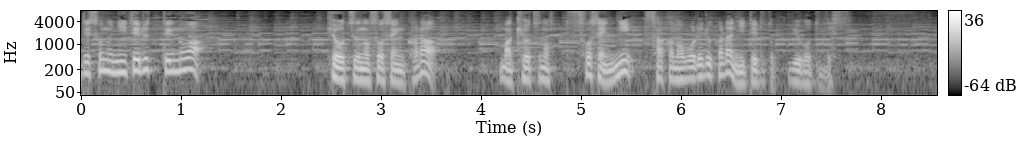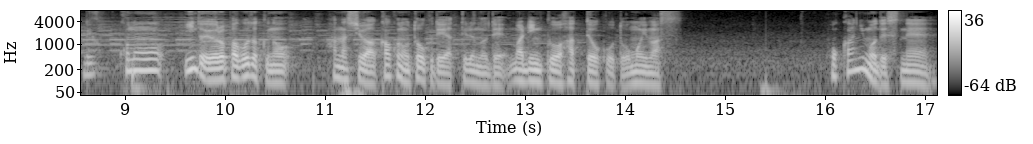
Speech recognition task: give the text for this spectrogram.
でその似てるっていうのは共通の祖先から、まあ、共通の祖先に遡れるから似てるということです。でこのインドヨーロッパ語族の話は過去のトークでやってるので、まあ、リンクを貼っておこうと思います。他にもですね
